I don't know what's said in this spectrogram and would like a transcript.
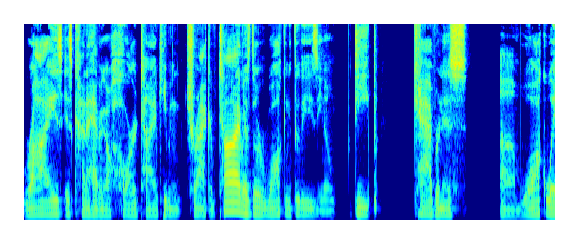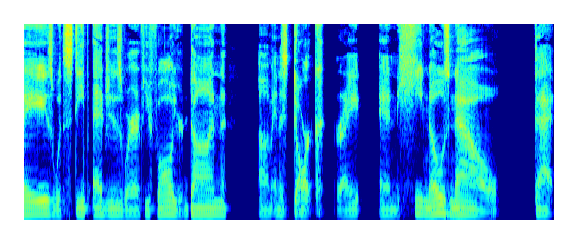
Ryze is kind of having a hard time keeping track of time as they're walking through these, you know, deep, cavernous um, walkways with steep edges where if you fall, you're done. Um, and it's dark, right? and he knows now that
